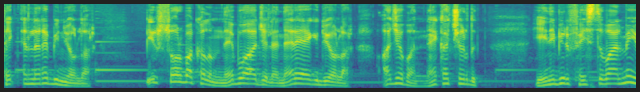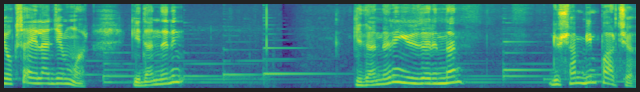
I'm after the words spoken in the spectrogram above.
teknelere biniyorlar. Bir sor bakalım ne bu acele, nereye gidiyorlar? Acaba ne kaçırdık? Yeni bir festival mi yoksa eğlence mi var? Gidenlerin gidenlerin yüzlerinden düşen bin parça.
